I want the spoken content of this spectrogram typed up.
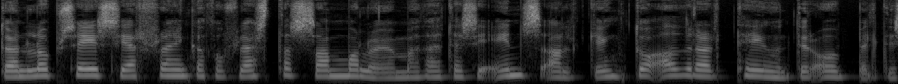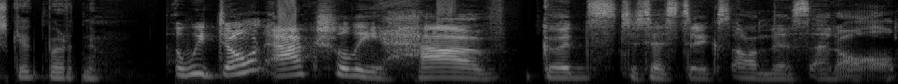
Dunlop segir sérfræðinga þó flesta sammála um að þetta sé eins algengt og aðrar tegundir ofbeldis gegn börnum. We don't actually have good statistics on this at all.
